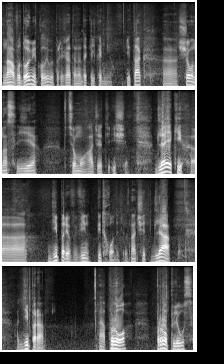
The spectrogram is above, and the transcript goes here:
на водомі, коли ви приїжджаєте на декілька днів. І так, що у нас є в цьому гаджеті іще? Для яких діперів він підходить? Значить, для діпера Pro, Pro Plus,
